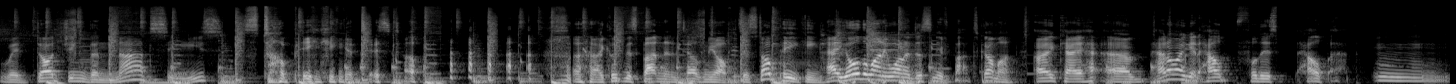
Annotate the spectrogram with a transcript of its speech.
we're dodging the Nazis. Stop peeking at desktop. I click this button and it tells me off. It says stop peeking. Hey, you're the one who wanted to sniff butts. Come on. Okay, uh, how do I get help for this help app? Mm.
